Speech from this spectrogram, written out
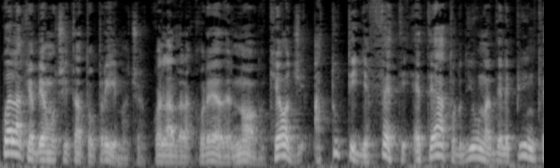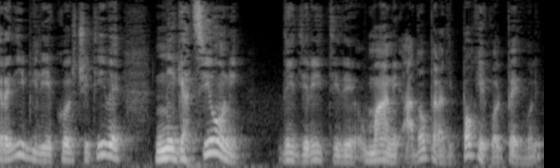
quella che abbiamo citato prima, cioè quella della Corea del Nord, che oggi a tutti gli effetti è teatro di una delle più incredibili e coercitive negazioni dei diritti umani ad opera di pochi colpevoli,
